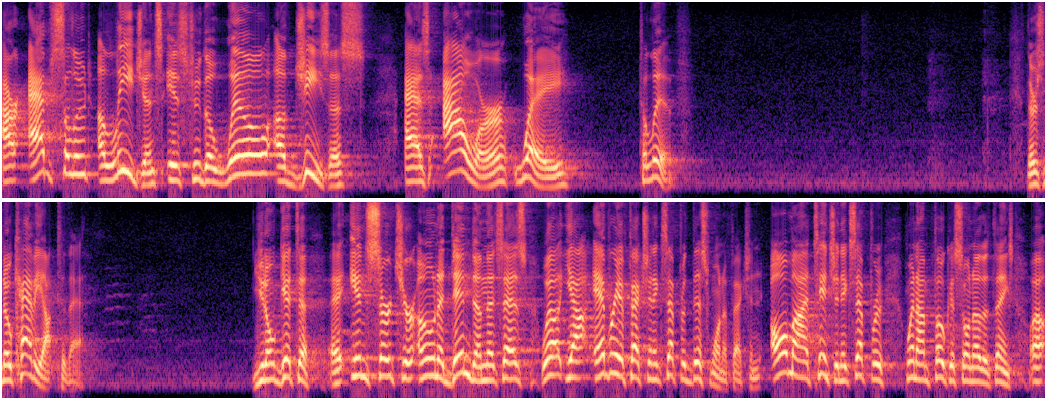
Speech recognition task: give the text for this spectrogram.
our absolute allegiance is to the will of Jesus as our way to live. There's no caveat to that. You don't get to uh, insert your own addendum that says, well, yeah, every affection except for this one affection, all my attention except for when I'm focused on other things, uh,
